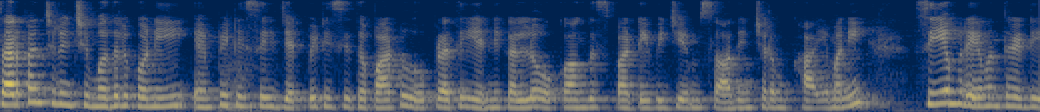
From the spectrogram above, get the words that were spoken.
సర్పంచ్ నుంచి మొదలుకొని ఎంపీటీసీ జెడ్పీటీసీతో పాటు ప్రతి ఎన్నికల్లో కాంగ్రెస్ పార్టీ విజయం సాధించడం ఖాయమని సీఎం రేవంత్ రెడ్డి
